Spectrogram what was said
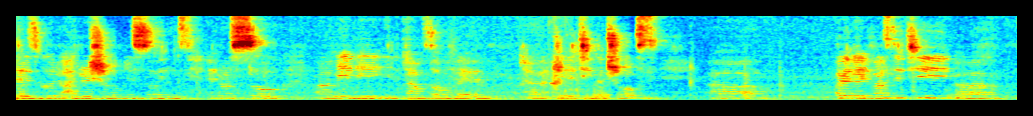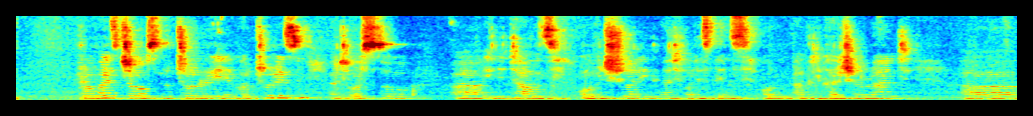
there is good aggression of the soils. And also, uh, maybe in terms of uh, uh, creating jobs, uh, biodiversity uh, provides jobs not only in ecotourism, but also uh, in terms of ensuring that, for instance, on agricultural land, uh,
